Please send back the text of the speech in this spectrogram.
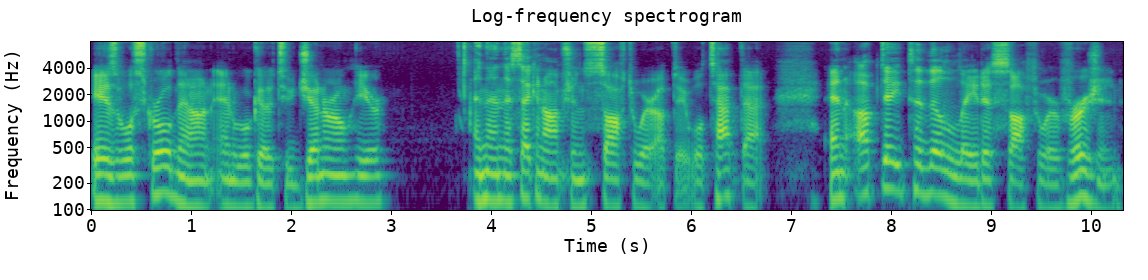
is we'll scroll down and we'll go to general here. And then the second option, software update. We'll tap that and update to the latest software version.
